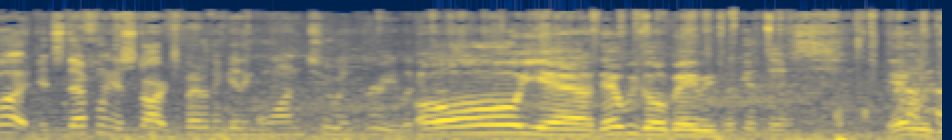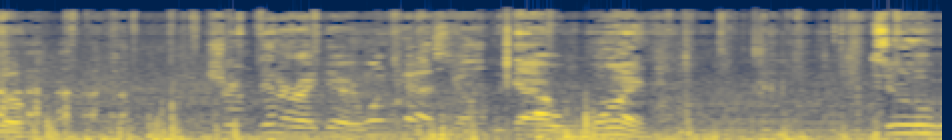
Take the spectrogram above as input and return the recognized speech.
but it's definitely a start. It's better than getting one, two, and three. Look at Oh yeah, there we go, baby. Look at this. There we go. Shrimp dinner right there. One cast, y'all. We got one, two,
